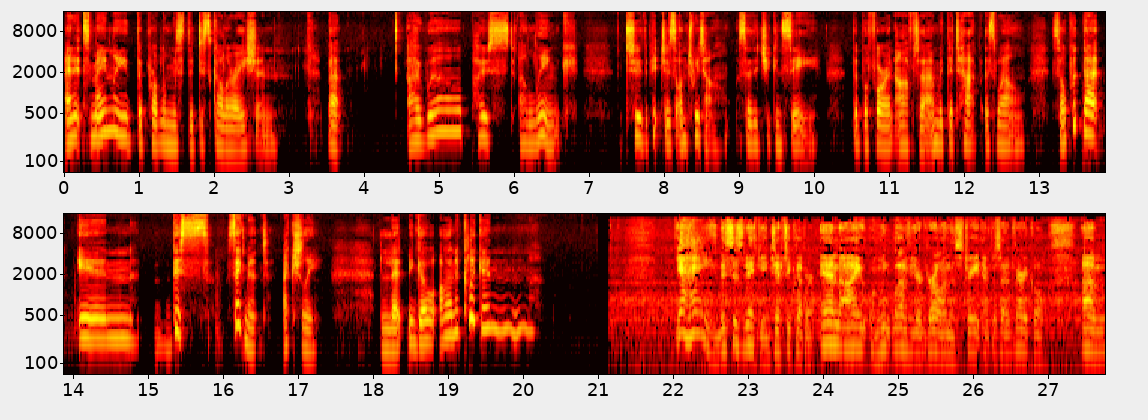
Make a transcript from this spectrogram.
and it's mainly the problem is the discoloration. But I will post a link to the pictures on Twitter so that you can see the before and after and with the tap as well. So I'll put that in this segment actually. Let me go on a clicking. Yeah, hey, this is Vicky, Gypsy Clipper, and I love your Girl on the Street episode. Very cool. Um,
